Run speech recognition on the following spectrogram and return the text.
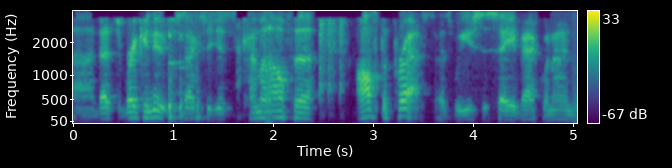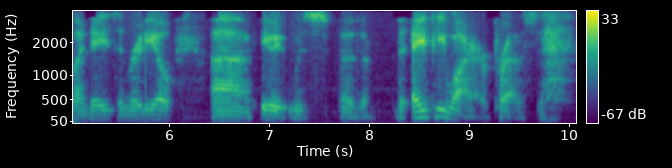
Uh, that's breaking news. It's actually just coming off the off the press, as we used to say back when I in my days in radio. Uh, it was the, the, the AP wire press.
